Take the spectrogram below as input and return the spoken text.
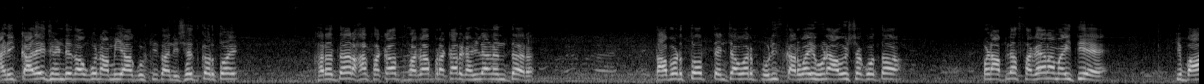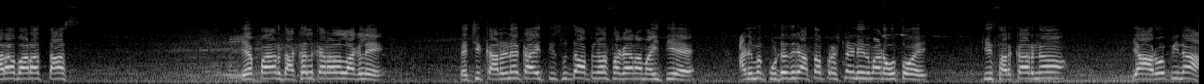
आणि काळे झेंडे दाखवून आम्ही या गोष्टीचा निषेध करतो आहे खरं तर हा सगळा सगळा प्रकार घडल्यानंतर ताबडतोब त्यांच्यावर पोलीस कारवाई होणं आवश्यक होतं. पण आपल्या सगळ्यांना माहिती आहे की बारा बारा तास एफ आय आर दाखल करायला लागले. त्याची कारणं काय तीसुद्धा आपल्याला सगळ्यांना माहिती आहे. आणि मग कुठेतरी असा प्रश्न निर्माण होतो आहे की सरकारनं या आरोपींना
